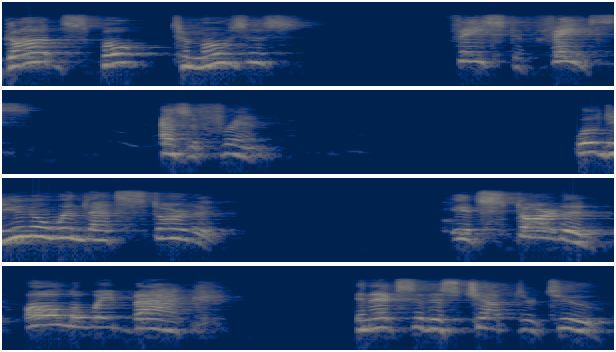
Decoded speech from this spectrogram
God spoke to Moses face to face as a friend. Well, do you know when that started? It started all the way back in Exodus chapter 2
